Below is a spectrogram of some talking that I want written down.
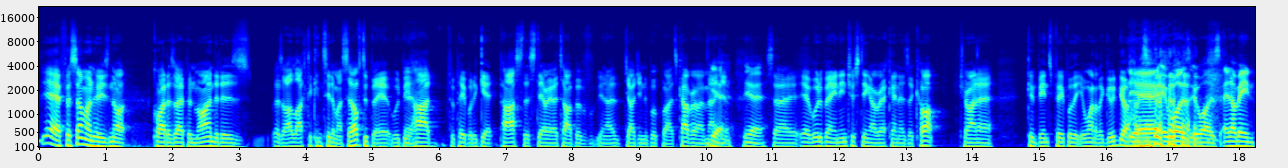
Yeah, for someone who's not quite as open minded as as I like to consider myself to be, it would be Yeah. hard for people to get past the stereotype of you know judging the book by its cover. I imagine. yeah, yeah. So it would have been interesting, I reckon, as a cop trying to convince people that you're one of the good guys. Yeah, it was, it was. And I mean,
